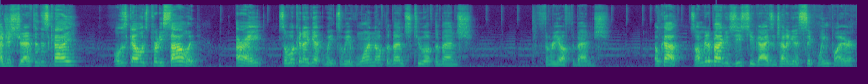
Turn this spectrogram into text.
I just drafted this guy. Well, this guy looks pretty solid. All right. So what could I get? Wait, so we have one off the bench, two off the bench, three off the bench. Okay, so I'm going to package these two guys and try to get a sick wing player,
